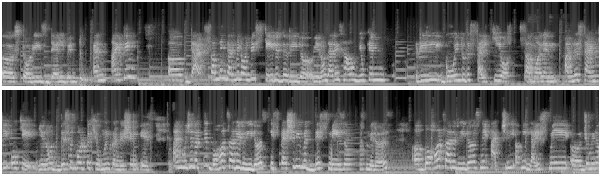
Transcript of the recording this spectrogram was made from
uh, stories delve into and i think uh, that's something that will always stay with the reader you know that is how you can really go into the psyche of someone and understand कि okay you know this is what the human condition is True. and मुझे लगता है बहुत सारे readers especially with this maze of mirrors uh, बहुत सारे रीडर्स ने एक्चुअली अपनी लाइफ में uh, जो मेरा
